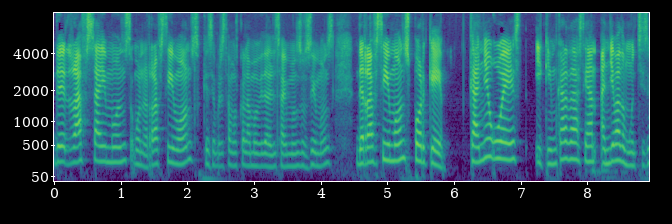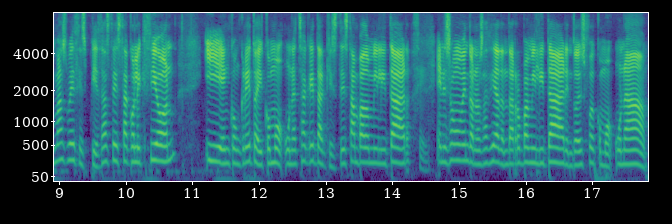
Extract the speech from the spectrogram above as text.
de Raf Simons, bueno, Raf Simons, que siempre estamos con la movida del Simons o Simons, de Raf Simons porque Kanye West y Kim Kardashian han llevado muchísimas veces piezas de esta colección y en concreto hay como una chaqueta que es de estampado militar. Sí. En ese momento no se hacía tanta ropa militar, entonces fue como una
